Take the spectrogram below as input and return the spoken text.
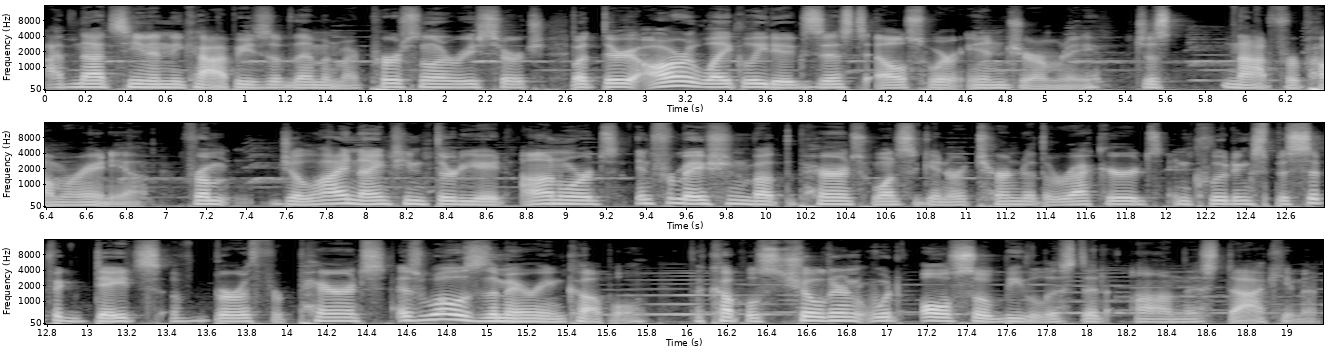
I've not seen any copies of them in my personal research, but they are likely to exist elsewhere in Germany, just not for Pomerania. From July 1938 onwards, information about the parents once again returned to the records, including specific dates of birth for parents as well as the marrying couple. The couple's children would also be listed on this document.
